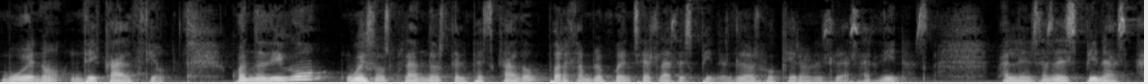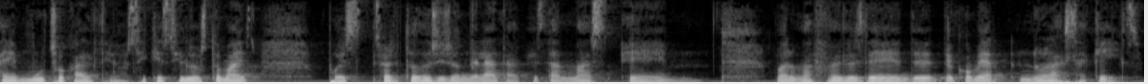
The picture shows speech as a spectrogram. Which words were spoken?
bueno de calcio. Cuando digo huesos blandos del pescado, por ejemplo, pueden ser las espinas de los boquerones y las sardinas. ¿vale? En esas espinas hay mucho calcio, así que si los tomáis, pues sobre todo si son de lata, que están más, eh, bueno, más fáciles de, comer, no las saquéis.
